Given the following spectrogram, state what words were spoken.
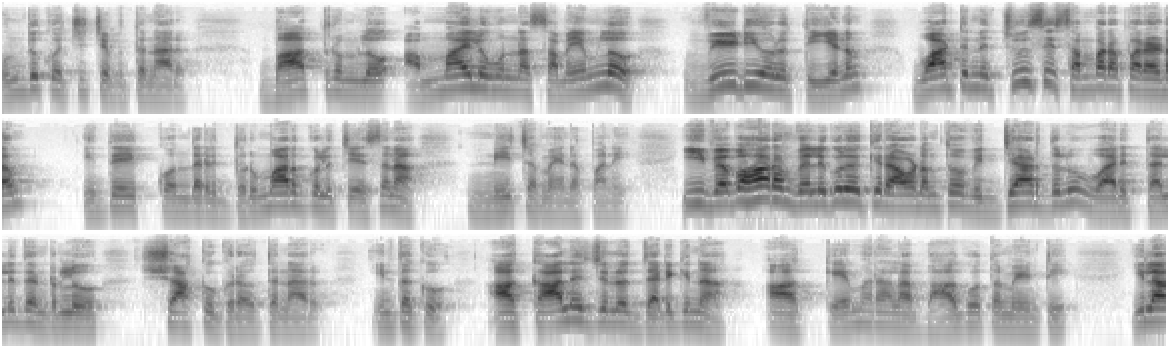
ముందుకొచ్చి చెబుతున్నారు. బాత్రూంలో అమ్మాయిలు ఉన్న సమయంలో వీడియోలు తీయడం వాటిని చూసి సంబరపడడం ఇదే కొందరి దుర్మార్గులు చేసిన నీచమైన పని. ఈ వ్యవహారం వెలుగులోకి రావడంతో విద్యార్థులు వారి తల్లిదండ్రులు షాకు గురవుతున్నారు. ఇంతకు ఆ కాలేజీలో జరిగిన ఆ కెమెరాల భాగోతం ఏంటి? ఇలా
